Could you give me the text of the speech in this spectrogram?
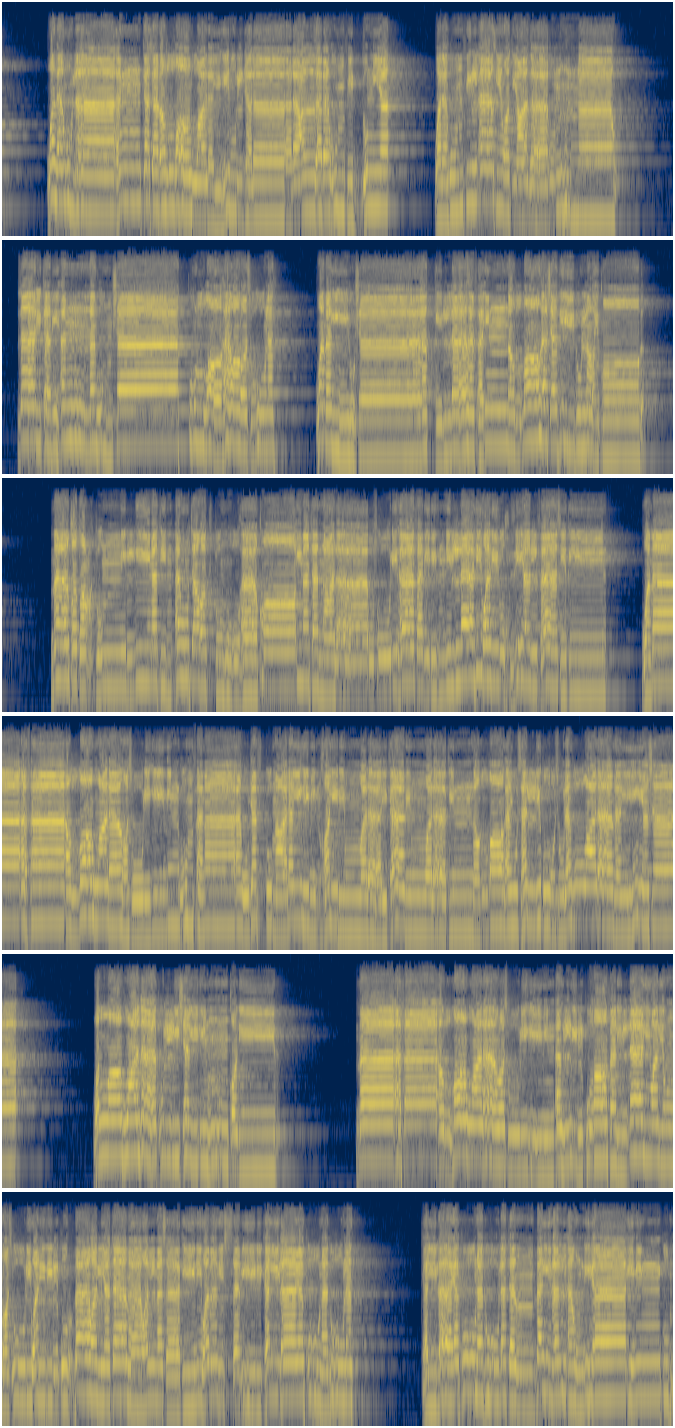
ولولا أن كتب الله عليهم الجلاء لعذبهم في الدنيا ولهم في الآخرة عذاب النار ذلك بأنهم شاكوا الله ورسوله ومن يشاك الله فإن الله شديد العقاب ما قطعتم من لينة أو تركتموها قائمة على أصولها فبإذن الله وليخزي الفاسقين. وما أفاء الله على رسوله منهم فما أوجفتم عليه من خير ولا ركاب ولكن الله يسلط رسله على من يشاء. والله على كل شيء قدير. ما أفاء الله على رسوله من أهل القرى فلله وللرسول ولذي القربى واليتامى والمساكين وابن السبيل كي لا يكون دولة كي لا يكون دولة بين الأولياء منكم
